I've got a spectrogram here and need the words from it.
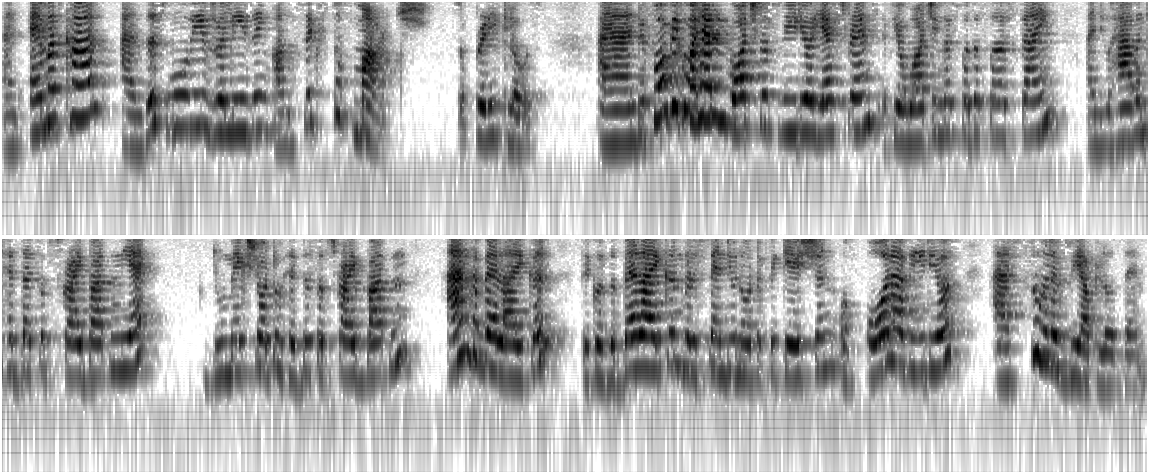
and Ahmed Khan and this movie is releasing on 6th of March. So pretty close. And before we go ahead and watch this video, yes friends, if you're watching us for the first time and you haven't hit that subscribe button yet, do make sure to hit the subscribe button and the bell icon because the bell icon will send you notification of all our videos as soon as we upload them.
